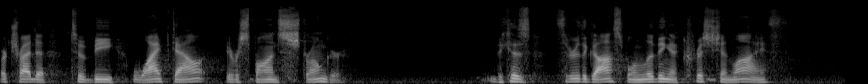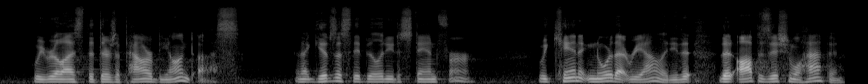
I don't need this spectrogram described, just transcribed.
or tried to, to be wiped out, it responds stronger. Because through the gospel and living a Christian life, we realize that there's a power beyond us. And that gives us the ability to stand firm. We can't ignore that reality that, that opposition will happen.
